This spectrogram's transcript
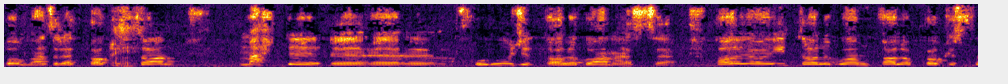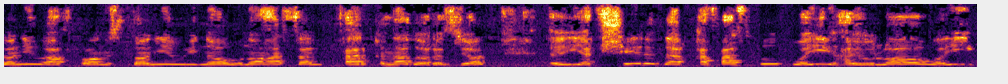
با منظرت پاکستان مهد خروج طالبان هستن آیا این طالبان طالب پاکستانی و افغانستانی و اینا اونا هستن فرق نداره زیاد. یک شیر در قفس بود و این هیولا و این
